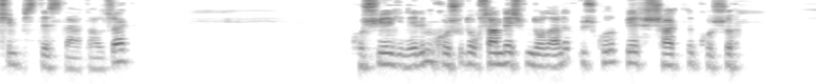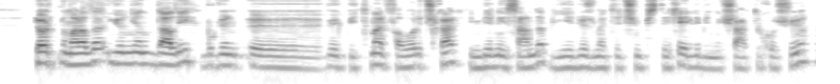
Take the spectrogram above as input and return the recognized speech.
çim pistte start alacak. Koşuya gidelim. Koşu 95 bin dolarlık 3 grup bir şartlı koşu. 4 numaralı Union Dali bugün e, büyük bir ihtimal favori çıkar. 21 Nisan'da 1700 metre çim pistteki 50 binlik şartlı koşuyu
